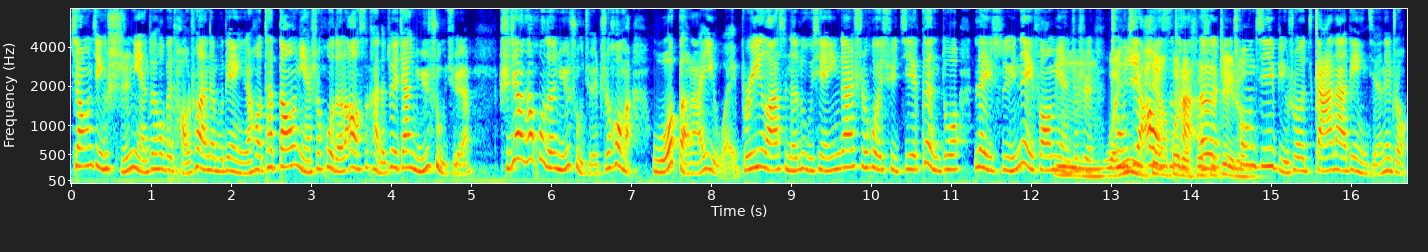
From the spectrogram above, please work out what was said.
将近十年，最后被逃出来那部电影。然后她当年是获得了奥斯卡的最佳女主角。实际上，他获得女主角之后嘛，我本来以为 Brie Larson 的路线应该是会去接更多类似于那方面，就是冲击奥斯卡呃，冲击比如说戛纳电影节那种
